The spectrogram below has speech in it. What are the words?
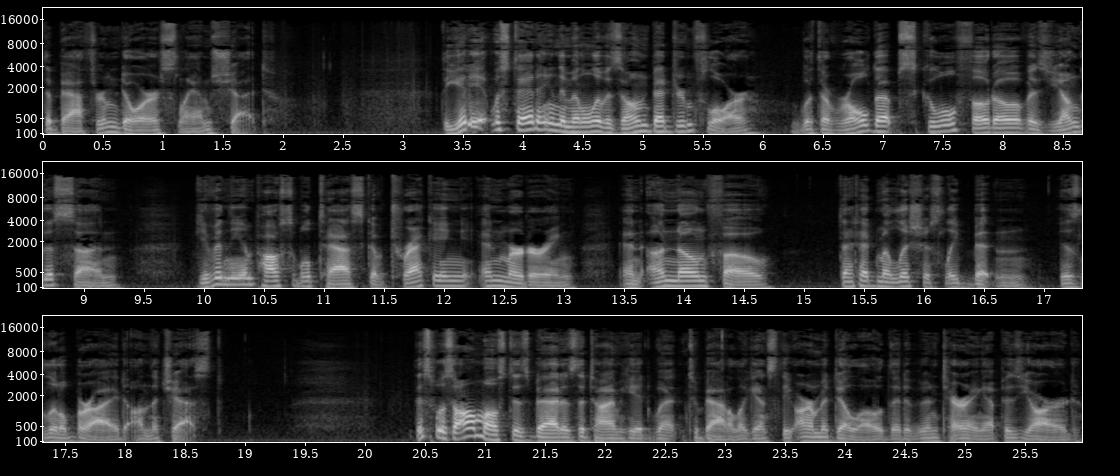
The bathroom door slammed shut. The idiot was standing in the middle of his own bedroom floor, with a rolled up school photo of his youngest son, given the impossible task of tracking and murdering an unknown foe that had maliciously bitten his little bride on the chest. This was almost as bad as the time he had went to battle against the armadillo that had been tearing up his yard,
